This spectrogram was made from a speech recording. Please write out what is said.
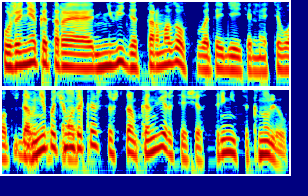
уже некоторые не видят тормозов в этой деятельности. Вот Да мне почему-то кажется, что там конверсия сейчас стремится к нулю.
